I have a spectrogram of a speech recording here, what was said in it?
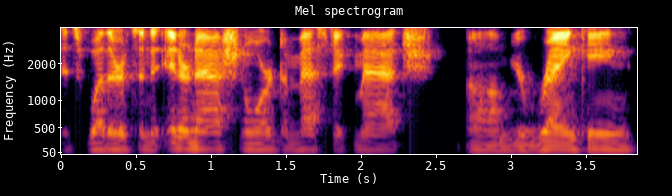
it's whether it's an international or domestic match, um, your ranking,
